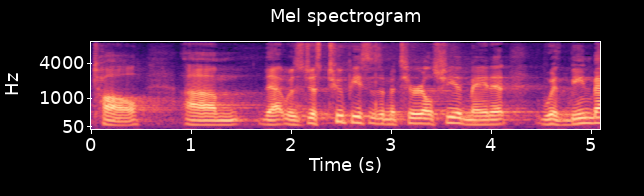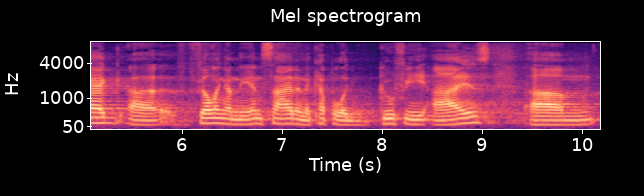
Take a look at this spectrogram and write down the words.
tall, um, that was just two pieces of material. She had made it with beanbag uh, filling on the inside and a couple of goofy eyes. Um,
